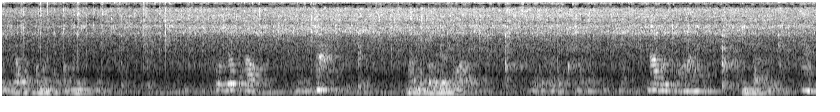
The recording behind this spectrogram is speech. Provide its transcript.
여기 한 번은 내가 먹을게. 어렵다 난 너덜게 좋아해. 나도 좋아해 진짜로? 응.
